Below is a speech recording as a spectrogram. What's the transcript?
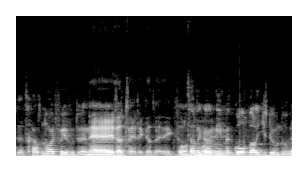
dat gaat nooit voor je voeten nee, dat weet ik, dat weet ik. Dat zal ik ook niet met golfballetjes doen.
